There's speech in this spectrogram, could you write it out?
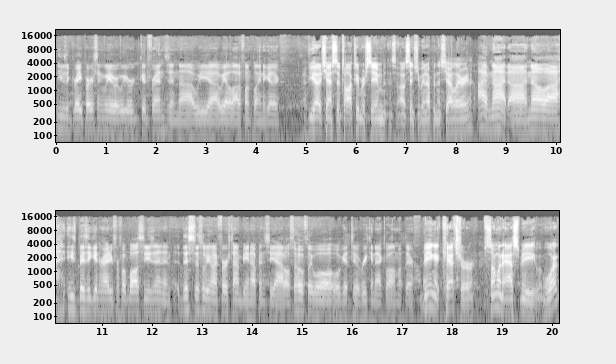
he was a great person. We were we were good friends, and uh, we uh, we had a lot of fun playing together. Have you had a chance to talk to him or see him uh, since you've been up in the Seattle area? I have not. Uh, no, uh, he's busy getting ready for football season, and this this will be my first time being up in Seattle. So hopefully we'll we'll get to reconnect while I'm up there. Being a catcher, someone asked me what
